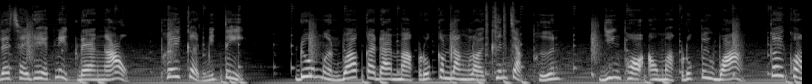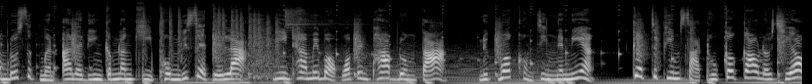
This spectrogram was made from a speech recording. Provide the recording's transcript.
และใช้เทคนิคแรงเงา เพื่อให้เกิดมิติ ดูเหมือนว่ากระดานหมากรุกกำลังลอยขึ้นจากพื้น ยิ่งพอเอาหมากรุกไปวางก็ให้ความรู้สึกเหมือนอาลาดินกำลังขี่พรมวิเศษเลยล่ะ นี่ถ้าไม่บอกว่าเป็นภาพดวงตา นึกว่าของจริงนะเนี่ย เกือบจะพิมพ์สาธุเก้าเก้าแล้วเชียว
